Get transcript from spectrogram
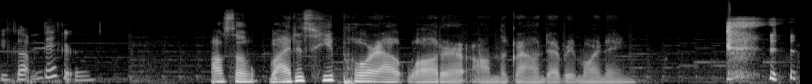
You've gotten bigger. Also, why does he pour out water on the ground every morning?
